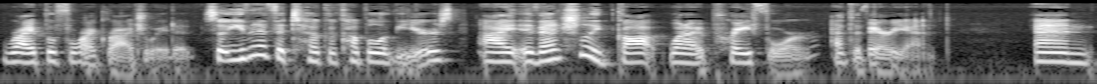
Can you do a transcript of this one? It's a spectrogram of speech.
right before I graduated. So even if it took a couple of years, I eventually got what I prayed for at the very end. And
